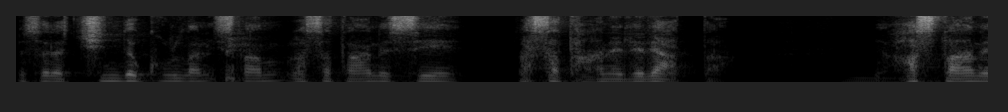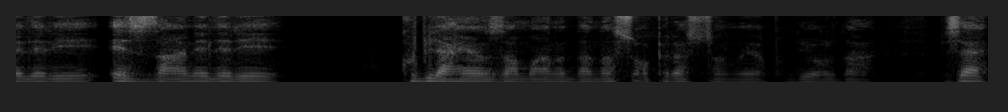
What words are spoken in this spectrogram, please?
Mesela Çin'de kurulan İslam rasathanesi, rasathaneleri hatta. Hastaneleri, eczaneleri, Kubilay Han zamanında nasıl operasyonlar yapılıyor orada. Mesela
